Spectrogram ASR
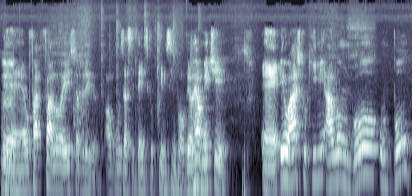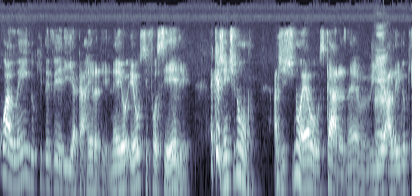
Hum. É, o Fábio falou aí sobre alguns acidentes que o Kimi se envolveu. Realmente, é, eu acho que o Kimi alongou um pouco além do que deveria a carreira dele, né? Eu, eu se fosse ele, é que a gente não, a gente não é os caras, né? E é. além do que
